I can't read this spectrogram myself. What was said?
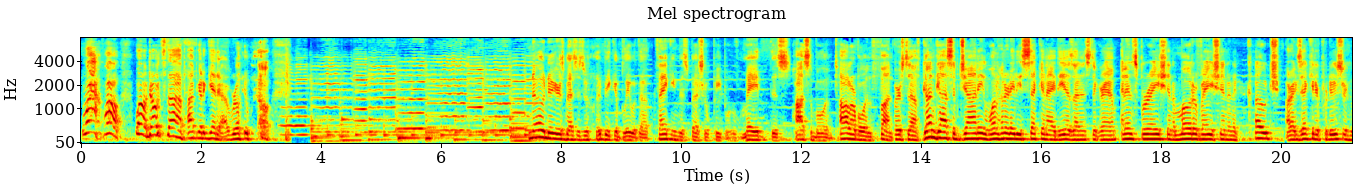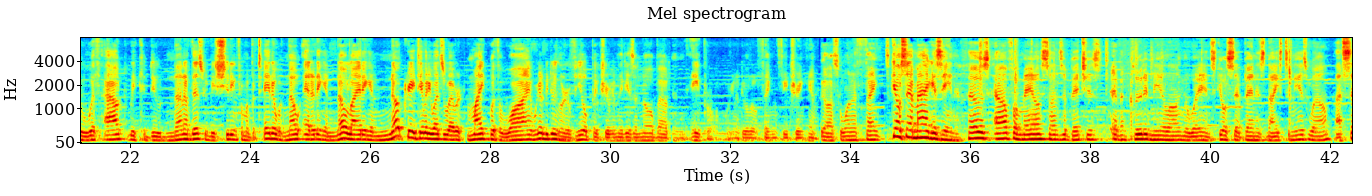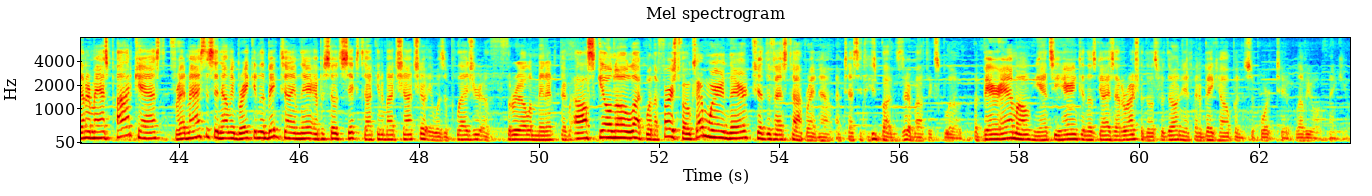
Wow, whoa, whoa, don't stop. I'm going to get it. I really will. No New Year's message would be complete without thanking the special people who've made this possible and tolerable and fun. First off, Gun Gossip Johnny, 180 second ideas on Instagram, an inspiration, a motivation, and a coach. Our executive producer, who without we could do none of this, we'd be shooting from a potato with no editing and no lighting and no creativity whatsoever. Mike with a Y. We're going to be doing a reveal picture of him that he doesn't know about in April do a little thing featuring him. We also want to thank Skillset Magazine. Those alpha male sons of bitches have included me along the way, and Skillset Ben is nice to me as well. A Center Mass podcast. Fred Masterson helped me break into the big time there. Episode six, talking about Shot Show. It was a pleasure, a thrill, a minute. All skill, no luck. When the first folks I'm wearing there, shed the vest top right now. I'm testing these buttons. They're about to explode. But Bear Ammo, Yancey Harrington, those guys out of Russia, those Fredonia, been a big help and support too. Love you all. Thank you.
